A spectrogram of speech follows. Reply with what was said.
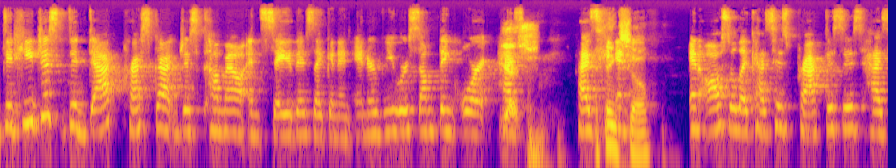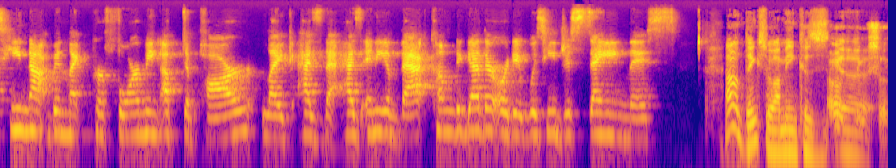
did he just, did Dak Prescott just come out and say this like in an interview or something? Or has, yes has I think he, so. and also like has his practices has he not been like performing up to par like has that has any of that come together or did was he just saying this I don't think so. I mean, because I don't uh, think so.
